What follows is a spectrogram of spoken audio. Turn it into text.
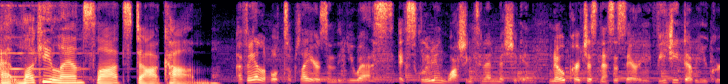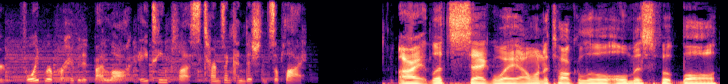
at luckylandslots.com. Available to players in the U.S., excluding Washington and Michigan. No purchase necessary. VGW Group, void where prohibited by law. 18 plus terms and conditions apply. All right, let's segue. I want to talk a little Ole Miss football.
